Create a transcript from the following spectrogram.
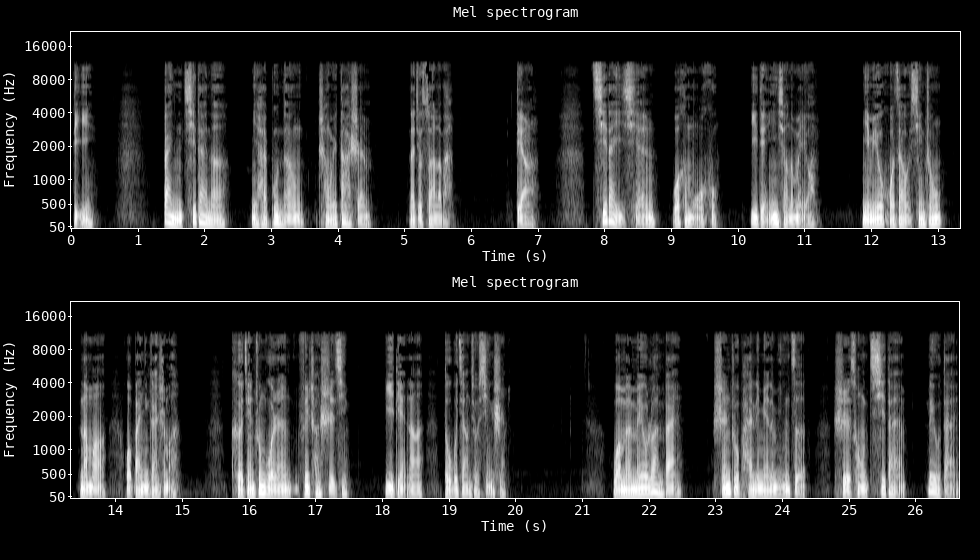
第一，拜你七代呢，你还不能成为大神，那就算了吧。第二，七代以前我很模糊，一点印象都没有，你没有活在我心中，那么我拜你干什么？可见中国人非常实际，一点呢都不讲究形式。我们没有乱摆，神主牌里面的名字是从七代、六代、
